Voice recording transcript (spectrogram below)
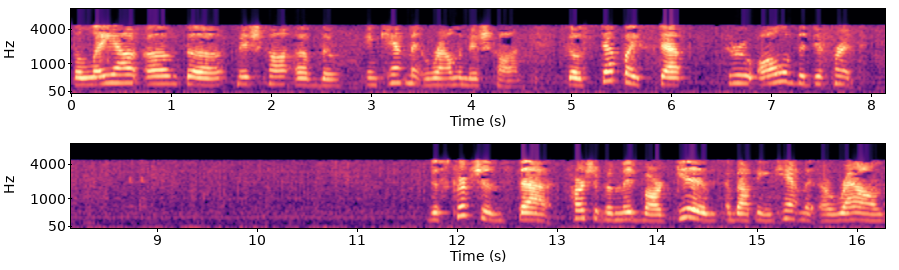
the layout of the Mishkan, of the encampment around the Mishkan. Goes step by step through all of the different descriptions that Parshat Bamidbar gives about the encampment around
